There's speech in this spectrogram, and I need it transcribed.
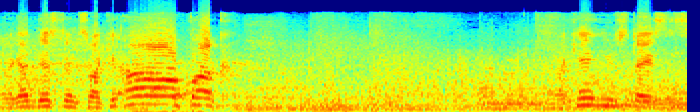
I got distance, so I can't. Oh, fuck! I can't use stasis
